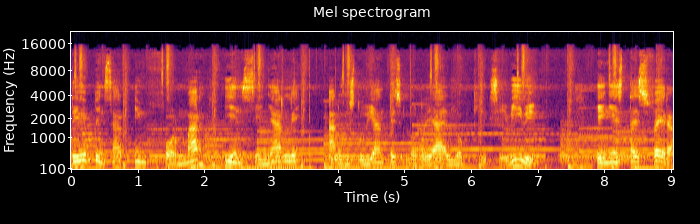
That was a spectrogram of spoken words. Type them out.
debe pensar en formar y enseñarle a los estudiantes lo real, lo que se vive en esta esfera.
